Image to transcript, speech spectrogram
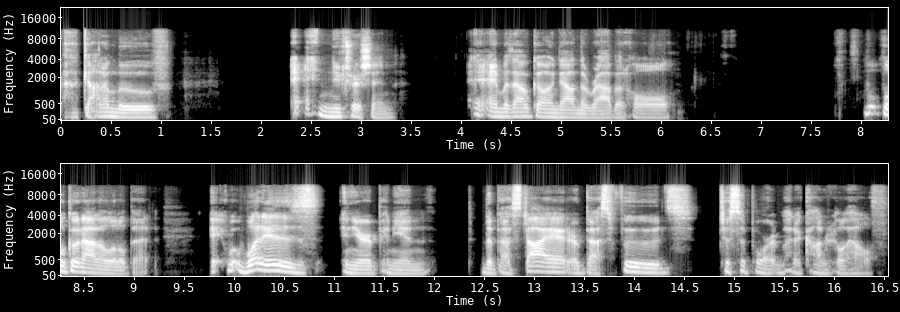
uh, got to move, and nutrition. And without going down the rabbit hole we'll go down a little bit. What is, in your opinion, the best diet or best foods to support mitochondrial health?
